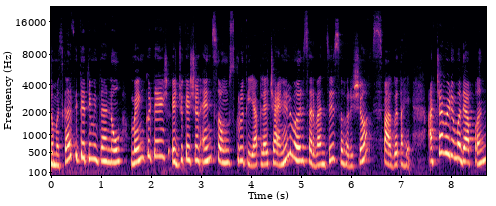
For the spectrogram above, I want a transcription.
नमस्कार विद्यार्थी मित्रांनो. व्यंकटेश एज्युकेशन अँड संस्कृती आपल्या चॅनेलवर सर्वांचे सहर्ष स्वागत आहे. आजच्या व्हिडिओमध्ये आपण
